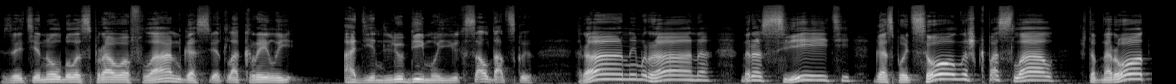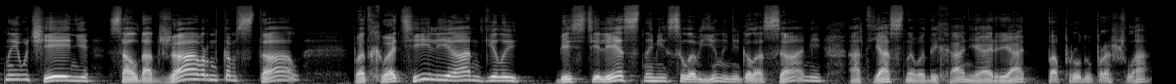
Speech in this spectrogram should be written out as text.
Затянул было с правого фланга светлокрылый один любимую их солдатскую. Раным рано, на рассвете, Господь солнышко послал, Чтоб народные учения солдат жаворонком стал — Подхватили ангелы бестелесными соловьиными голосами, От ясного дыхания рябь по пруду прошла,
